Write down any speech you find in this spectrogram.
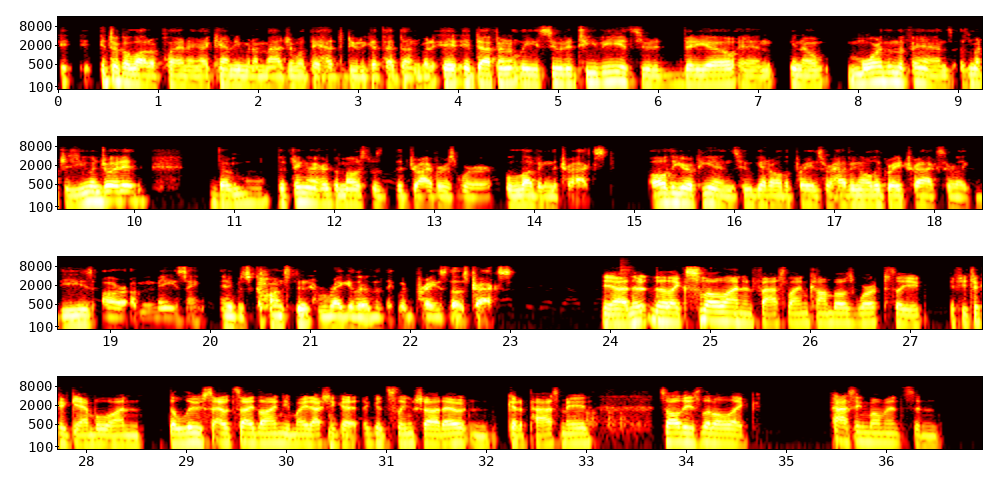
it, it, took a lot of planning. I can't even imagine what they had to do to get that done, but it, it definitely suited TV, it suited video, and you know, more than the fans, as much as you enjoyed it, the the thing I heard the most was the drivers were loving the tracks all the Europeans who get all the praise for having all the great tracks are like, these are amazing. And it was constant and regular that they would praise those tracks. Yeah, the, the like slow line and fast line combos worked. So you if you took a gamble on the loose outside line, you might actually get a good slingshot out and get a pass made. So all these little like passing moments and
